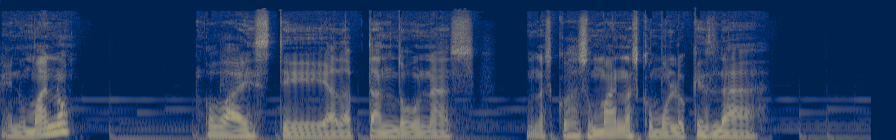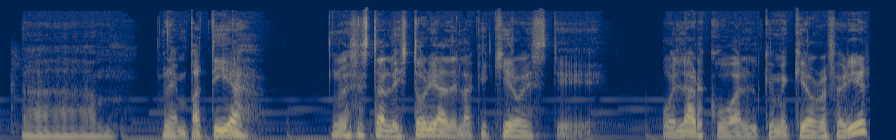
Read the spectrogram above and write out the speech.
en, humano o va este, adaptando unas, unas cosas humanas como lo que es la, la, empatía. No es esta la historia de la que quiero, este, o el arco al que me quiero referir,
